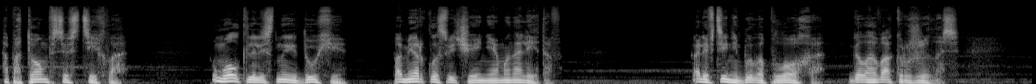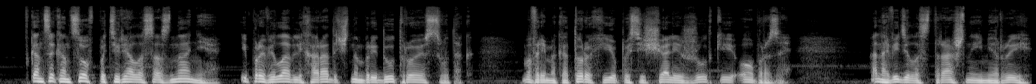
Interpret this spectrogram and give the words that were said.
а потом все стихло. Умолкли лесные духи, померкло свечение монолитов. Алевтине было плохо, голова кружилась. В конце концов потеряла сознание и провела в лихорадочном бреду трое суток, во время которых ее посещали жуткие образы. Она видела страшные миры,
